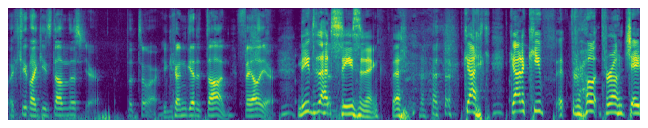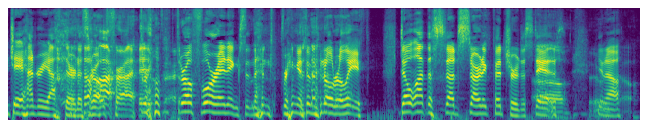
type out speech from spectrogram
like he, like he's done this year, the tour. He couldn't get it done. Failure. Needs that seasoning. That got got to keep throw, throwing JJ Henry out there to throw right. throw, throw four innings and then bring in the middle relief. Don't want the stud starting pitcher to stay. Oh, you know.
